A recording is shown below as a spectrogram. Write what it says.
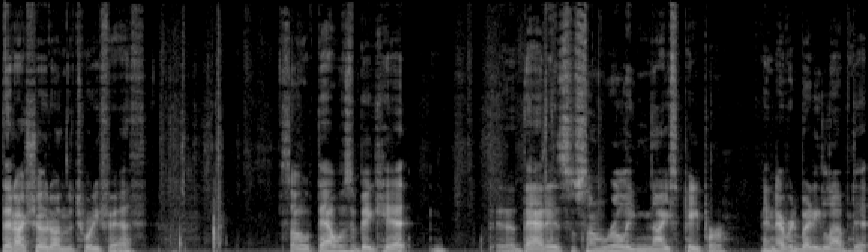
that I showed on the 25th. So that was a big hit. That is some really nice paper. And everybody loved it.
